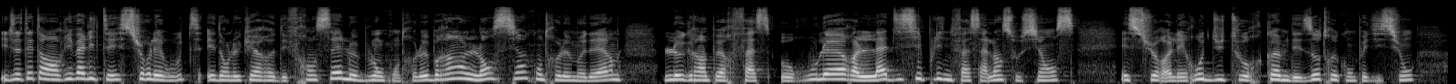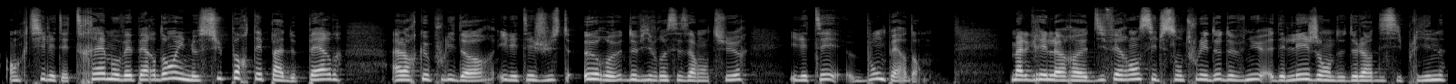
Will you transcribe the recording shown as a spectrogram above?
Ils étaient en rivalité sur les routes et dans le cœur des Français, le blond contre le brun, l'ancien contre le moderne, le grimpeur face au rouleur, la discipline face à l'insouciance. Et sur les routes du Tour comme des autres compétitions, Anquetil était très mauvais perdant, il ne supportait pas de perdre, alors que Poulidor, il était juste heureux de vivre ses aventures, il était bon perdant. Malgré leurs différences, ils sont tous les deux devenus des légendes de leur discipline.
